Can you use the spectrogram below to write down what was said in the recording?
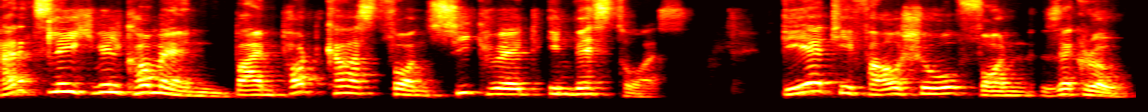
Herzlich willkommen beim Podcast von Secret Investors, der TV-Show von The Grow.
